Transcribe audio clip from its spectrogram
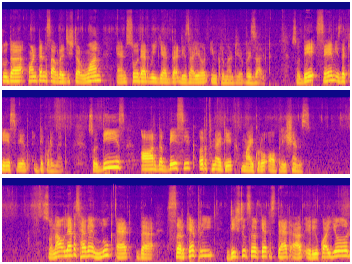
to the contents of register 1 and so that we get the desired increment result. So they same is the case with decrement. So these are the basic arithmetic micro operations. So now let us have a look at the circuitry digital circuits that are required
